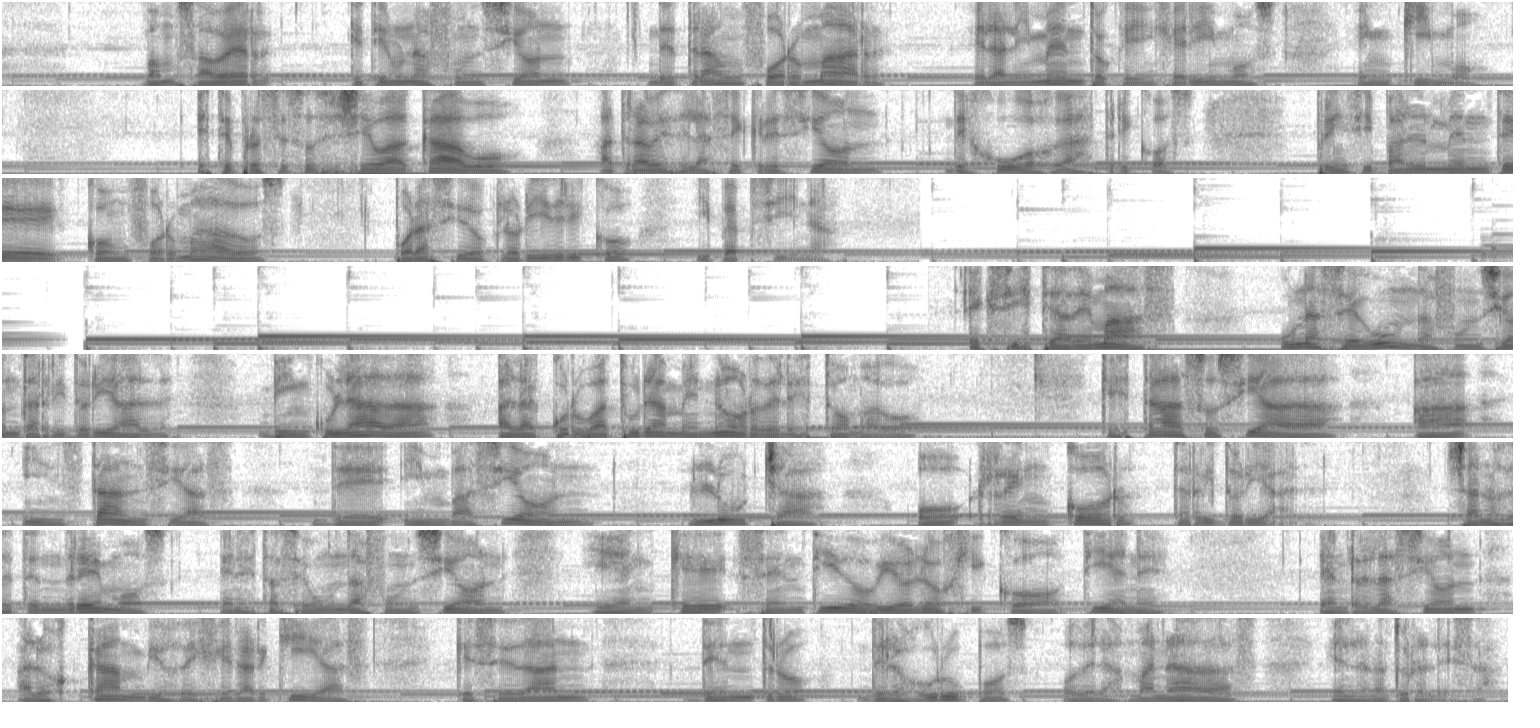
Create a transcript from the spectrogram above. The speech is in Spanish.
vamos a ver que tiene una función de transformar el alimento que ingerimos en quimo. Este proceso se lleva a cabo a través de la secreción de jugos gástricos, principalmente conformados por ácido clorhídrico y pepsina. Existe además una segunda función territorial vinculada a la curvatura menor del estómago, que está asociada a instancias de invasión, lucha o rencor territorial. Ya nos detendremos en esta segunda función y en qué sentido biológico tiene en relación a los cambios de jerarquías que se dan dentro de los grupos o de las manadas en la naturaleza.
